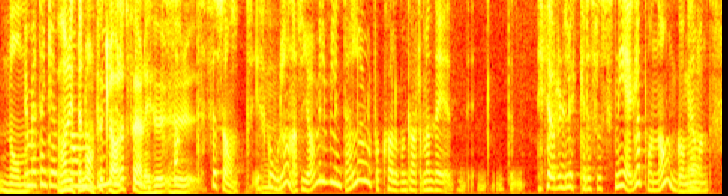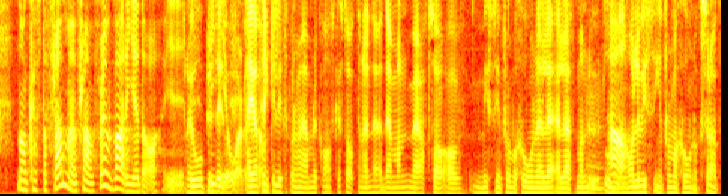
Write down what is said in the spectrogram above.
någon... Ja, har inte någon förklarat för dig hur... hur för sånt i skolan. Alltså jag vill väl inte heller hålla på och kolla på en karta. Men det, det, det, jag lyckades väl snegla på någon gång. Ja. När man, någon kastar fram en framför en varje dag i Jo, precis. nio år. Nej, jag liksom. tänker lite på de här amerikanska staterna där, där man möts av, missinformation eller, eller att man Mm. undanhåller viss information också. Att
